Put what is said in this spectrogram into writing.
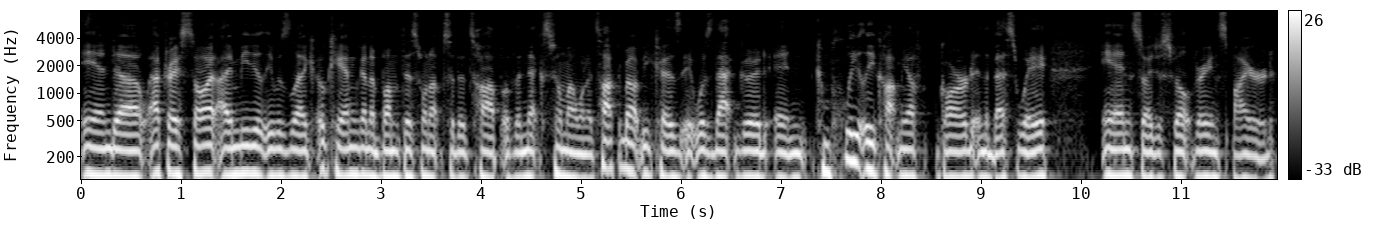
And uh, after I saw it, I immediately was like, okay, I'm going to bump this one up to the top of the next film I want to talk about because it was that good and completely caught me off guard in the best way. And so I just felt very inspired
